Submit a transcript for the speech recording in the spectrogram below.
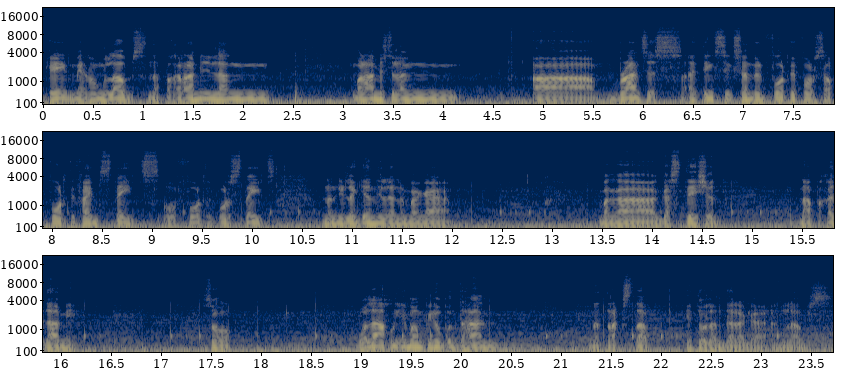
Okay merong loves napakarami nilang marami silang branches. I think 644 sa 45 states or 44 states na nilagyan nila ng mga mga gas station. Napakadami. So wala akong ibang pinupuntahan na truck stop. Ito lang talaga ang loves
